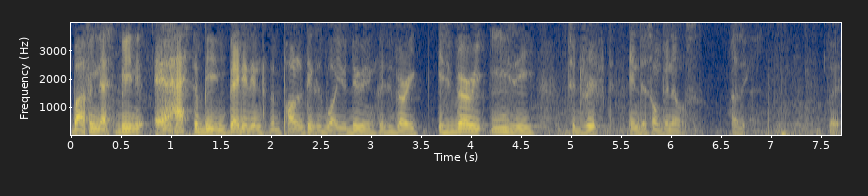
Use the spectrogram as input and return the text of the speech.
But I think that's being, it has to be embedded into the politics of what you're doing because it's very, it's very easy to drift into something else, I think. But,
